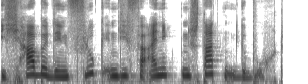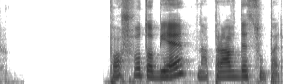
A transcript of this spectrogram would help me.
Ich habe den Flug in die Vereinigten Staaten gebucht. Poszło tobie naprawdę super.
